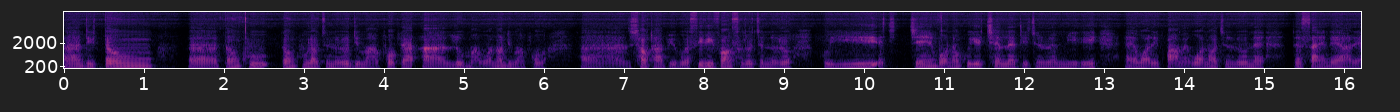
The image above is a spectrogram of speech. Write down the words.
အဲဒီ3 အဲ3ခု3ခုလောက်ကျွန်တော်တို့ဒီမှာဖော်ပြအာလိုမှာပေါ့နော်ဒီမှာဖော်အဲရှောက်ထားပြီးပေါ့ CV form ဆိုတော့ကျွန်တော်တို့ကိုရေးအချင်းပေါ့နော်ကိုရေးချက်လက်တွေကျွန်တော်တို့အမည်တွေအဲဟိုတွေပါမယ်ပေါ့နော်ကျွန်တော်တို့ ਨੇ သက်ဆိုင်တဲ့ဟာတွေ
